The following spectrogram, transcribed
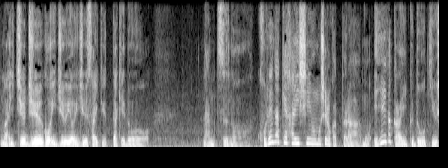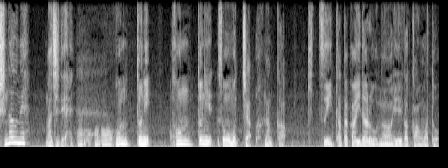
う、まあ一応15位、14位、13位って言ったけど、なんつうの、これだけ配信面白かったら、もう映画館行く動機失うね。マジで。うん本当に、本当にそう思っちゃう。なんか、きつい戦いだろうな、映画館はと。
